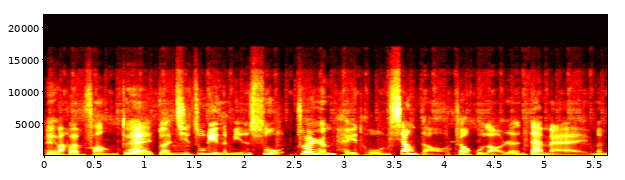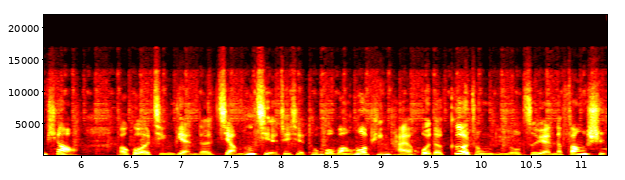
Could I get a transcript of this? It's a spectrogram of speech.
对吧？换房，对，哎，短期租赁的民宿，专人陪同向导，照顾老人，代买门票。包括景点的讲解，这些通过网络平台获得各种旅游资源的方式，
